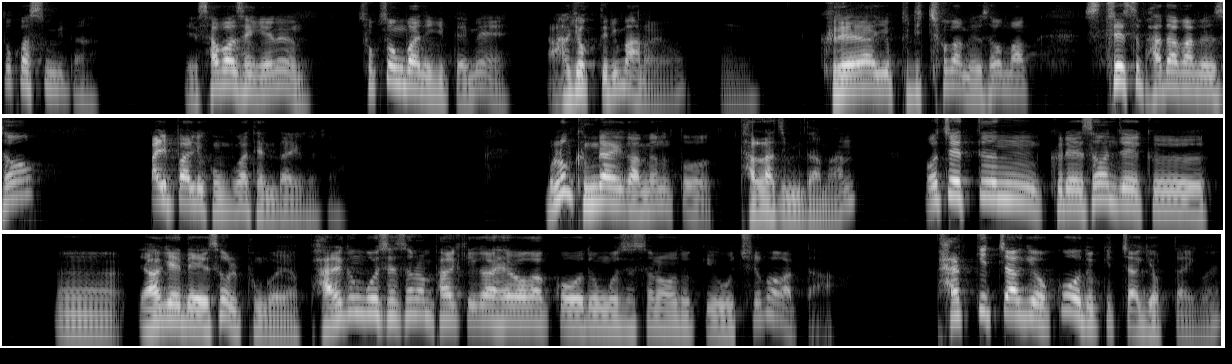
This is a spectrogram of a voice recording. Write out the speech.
똑같습니다. 예, 사바 세계는 속성반이기 때문에 악역들이 많아요. 음. 그래야 이게 부딪혀가면서 막 스트레스 받아가면서 빨리빨리 공부가 된다 이거죠. 물론 극락에 가면 또 달라집니다만 어쨌든 그래서 이제 그 어, 약에 대해서 읊은 거예요. 밝은 곳에서는 밝기가 해와 같고 어두운 곳에서는 어둡기 오칠과 같다. 밝기 짝이 없고 어둡기 짝이 없다 이거예요.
